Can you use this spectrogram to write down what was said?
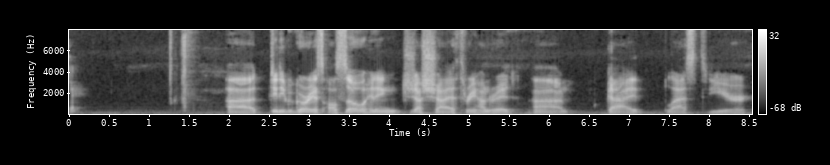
Yep. Uh, Didi Gregorius also hitting just shy of 300. Uh, guy last year,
